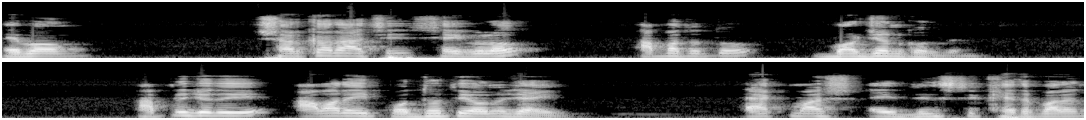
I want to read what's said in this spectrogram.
এবং শর্করা আছে সেগুলো আপাতত বর্জন করবেন। আপনি যদি আমার এই পদ্ধতি অনুযায়ী এক মাস এই ড্রিঙ্কসটি খেতে পারেন,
